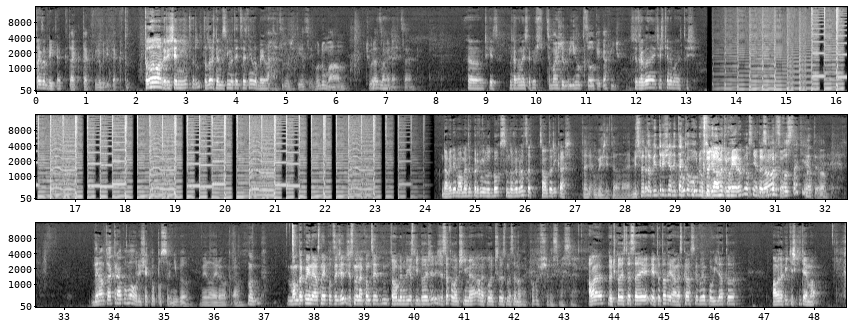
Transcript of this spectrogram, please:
Tak dobrý, tak. Tak, tak dobrý, tak. To, tohle mám vyřešení, to, tohle už nemusíme teď se s tím zabývat. A ty důležité věci. Vodu mám, čůrat se mi nechce. Uh, počkej, Dragon Age, tak už... Co máš dobrýho co ke kafíčku? Jsi Dragon Age ještě nebo nechceš? Davide, máme tu první lootbox v novém roce. Co na to říkáš? To je neuvěřitelné. My jsme to vydrželi takovou dobu. Už to děláme druhý rok vlastně, to je no, super. v podstatě, no. to. Jde nám to akorát pomalu, když jako poslední byl minulý rok. A... No, mám takový nejasný pocit, že, že jsme na konci toho minulého slíbili, že, že se polepšíme a nepolepšili jsme se. No. Nepolepšili jsme se. Ale dočkali jste se, je to tady a dneska si budeme povídat, to, máme takový těžký téma.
